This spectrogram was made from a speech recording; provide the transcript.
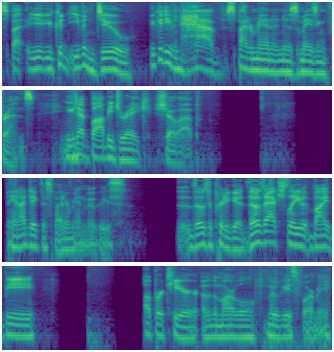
Sp- you, you could even do. You could even have Spider Man and his amazing friends. You could have Bobby Drake show up. Man, I dig the Spider-Man movies. Th- Those are pretty good. Those actually might be upper tier of the Marvel movies for me.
